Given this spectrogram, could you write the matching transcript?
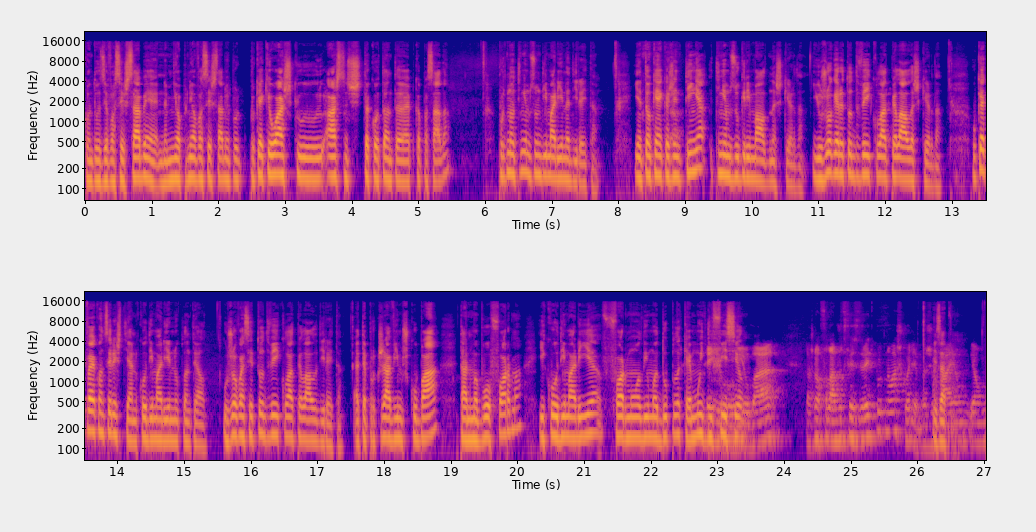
quando estou a dizer vocês sabem, na minha opinião, vocês sabem por- porque é que eu acho que o Arsenal destacou tanto a época passada? Porque não tínhamos um Di Maria na direita. E então quem é que a gente tinha? Tínhamos o Grimaldo na esquerda. E o jogo era todo veiculado pela ala esquerda. O que é que vai acontecer este ano com o Di Maria no plantel? O jogo vai ser todo veiculado pela ala direita. Até porque já vimos que o Bá está numa boa forma e com o Di Maria formam ali uma dupla que é muito Sim, difícil. O, o Bá, nós não falámos do defesa direito porque não há escolha, mas o Exato. É um, é um,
